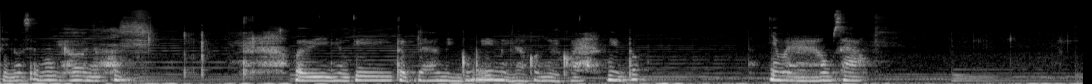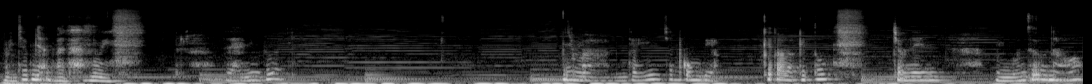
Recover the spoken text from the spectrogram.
thì nó sẽ vui hơn, đúng không? Bởi vì nhiều khi thực ra mình cũng nghĩ mình là con người quá, nghiêm túc. Nhưng mà không sao. Mình chấp nhận bản thân mình là như vậy. Nhưng mà mình thấy trong công việc, cái đó là cái tốt. Cho nên mình muốn giữ nó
